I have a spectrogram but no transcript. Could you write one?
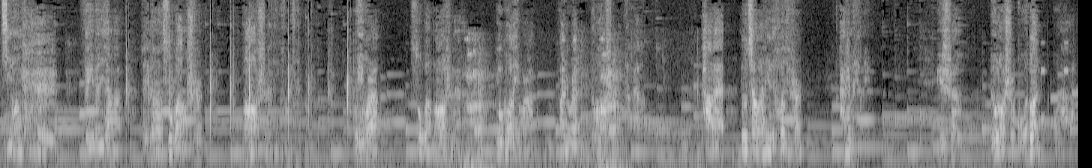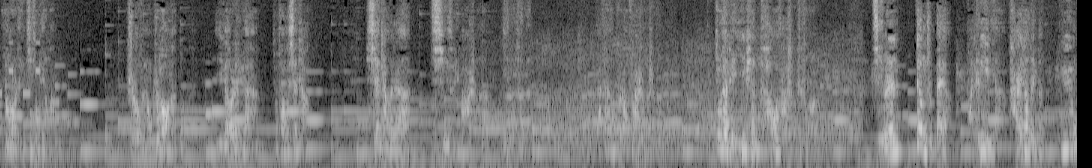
急忙跑出门，飞奔向了这个宿管老师王老师的那个房间。不一会儿啊，宿管王老师来了，又过了一会儿啊，班主任刘老师也来了。他们又叫了丽丽好几声，还是没反应。于是啊，刘老师果断拨打了幺二零急救电话。十多分钟之后呢，医疗人员就到了现场。现场的人啊七嘴八舌的议论纷纷，大家都不知道发生了什么。就在这一片嘈杂声之中啊，几个人正准备啊把这丽丽啊抬上这个医用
